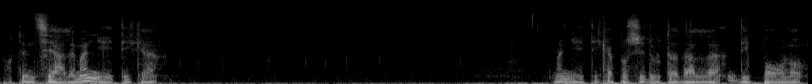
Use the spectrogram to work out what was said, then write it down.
potenziale magnetica magnetica posseduta dal dipolo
